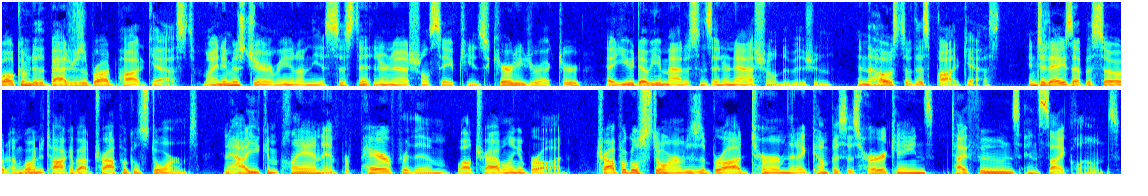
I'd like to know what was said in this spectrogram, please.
Welcome to the Badgers Abroad podcast. My name is Jeremy, and I'm the Assistant International Safety and Security Director at UW Madison's International Division and the host of this podcast. In today's episode, I'm going to talk about tropical storms and how you can plan and prepare for them while traveling abroad. Tropical storms is a broad term that encompasses hurricanes, typhoons, and cyclones.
